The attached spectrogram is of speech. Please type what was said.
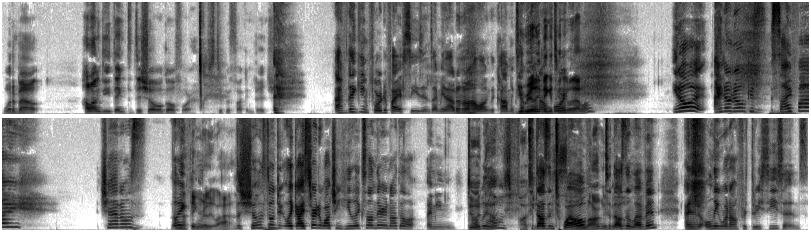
What mm-hmm. about how long do you think that this show will go for? Stupid fucking bitch. I'm thinking four to five seasons. I mean, I don't know how long the comics. Are You really think it's for. gonna go that long? You know what? I don't know because sci-fi channels like Nothing really lasts. the shows don't do like I started watching Helix on there not that long. I mean, Dude, that was fucking 2012, so long ago. 2011, and it only went on for three seasons,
